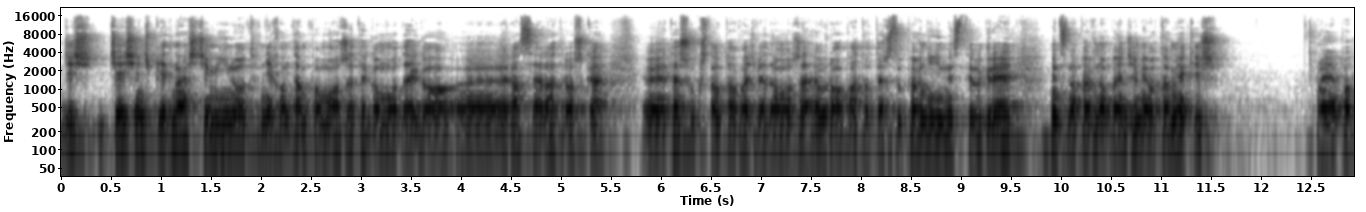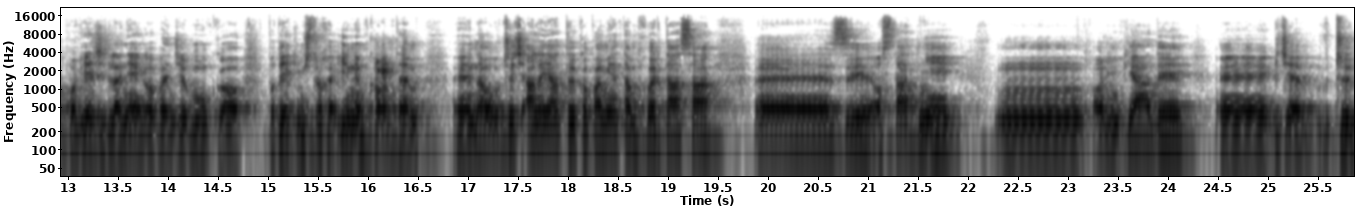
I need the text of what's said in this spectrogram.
gdzieś 10-15 minut, niech on tam pomoże tego młodego e, Russella troszkę e, też ukształtować. Wiadomo, że Europa to też zupełnie inny styl gry, więc na pewno będzie miał tam jakieś podpowiedzi dla niego, będzie mógł go pod jakimś trochę innym kątem nauczyć, ale ja tylko pamiętam Huertasa z ostatniej mm, olimpiady, gdzie, czy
